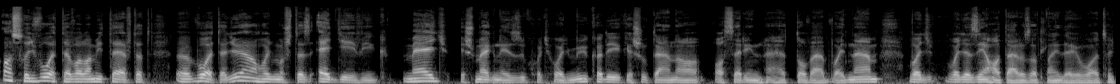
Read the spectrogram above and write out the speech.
Az, hogy volt-e valami terv, tehát volt egy olyan, hogy most ez egy évig megy, és megnézzük, hogy hogy működik, és utána a szerint mehet tovább, vagy nem, vagy, vagy ez ilyen határozatlan idejű volt, hogy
